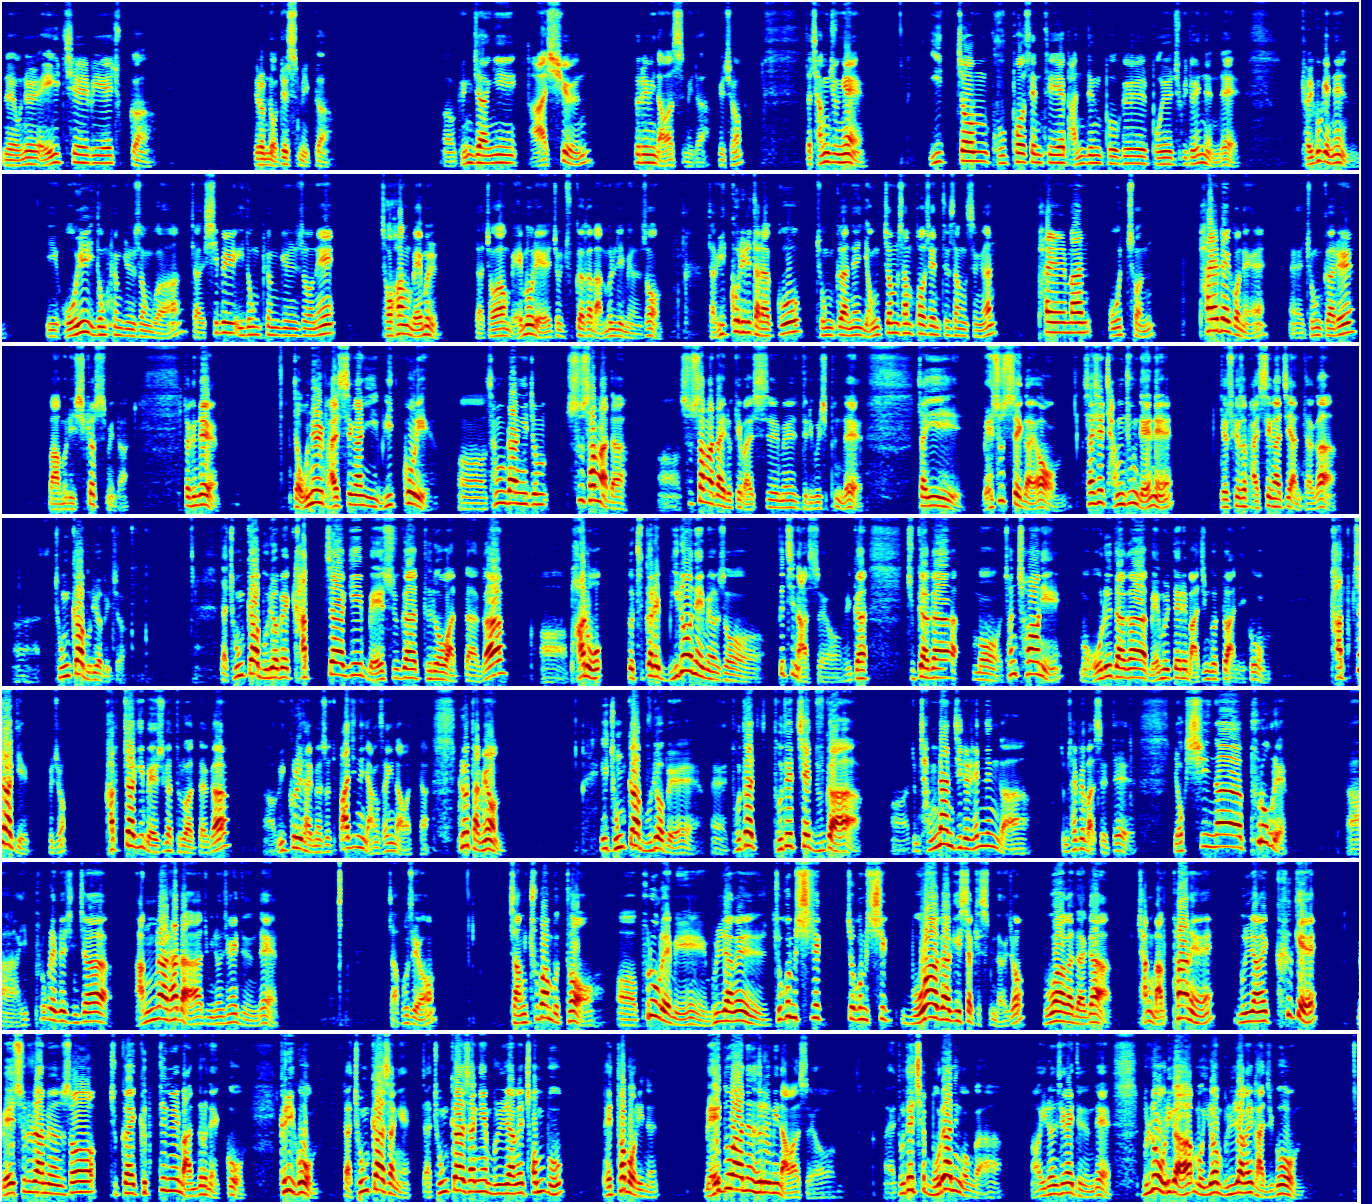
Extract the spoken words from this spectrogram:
네, 오늘 HLB의 주가 여러분들 어땠습니까? 어, 굉장히 아쉬운 흐름이 나왔습니다. 그렇죠? 자, 장중에 2.9%의 반등폭을 보여주기도 했는데 결국에는 이 5일 이동평균선과 자, 10일 이동평균선의 저항 매물, 자, 저항 매물에 좀 주가가 맞물리면서 자, 윗꼬리를 달았고 종가는 0.3% 상승한 85,800원에 예, 종가를 마무리 시켰습니다. 자, 근데 자, 오늘 발생한 이 윗꼬리 어, 상당히 좀 수상하다. 어, 수상하다 이렇게 말씀을 드리고 싶은데 자, 이 매수세가요. 사실 장중 내내 계속해서 발생하지 않다가 아, 종가 무렵이죠. 자, 종가 무렵에 갑자기 매수가 들어왔다가 어, 바로 또 주가를 밀어내면서 끝이 났어요. 그러니까 주가가 뭐 천천히 뭐 오르다가 매물대를 맞은 것도 아니고 갑자기 그죠? 갑자기 매수가 들어왔다가 아, 윗골을 달면서 빠지는 양상이 나왔다. 그렇다면 이 종가 무렵에 예, 도다, 도대체 누가 어, 좀 장난질을 했는가 좀 살펴봤을 때 역시나 프로그램 아 이 프로그램들 진짜 악랄하다 좀 이런 생각이 드는데 자 보세요 장 초반부터 어, 프로그램이 물량을 조금씩 조금씩 모아가기 시작했습니다 그죠 모아가다가 장 막판에 물량을 크게 매수를 하면서 주가의 급등을 만들어냈고 그리고 자, 종가상에 자, 종가상의 물량을 전부 뱉어버리는 매도하는 흐름이 나왔어요. 아, 도대체 뭐라는 건가? 어, 이런 생각이 드는데 물론 우리가 뭐 이런 물량을 가지고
